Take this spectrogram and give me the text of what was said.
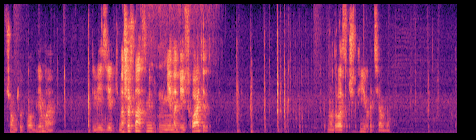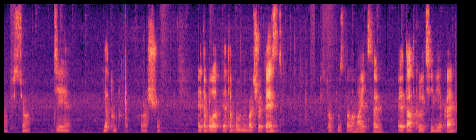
в чем тут проблема. Две зельки. На 16 минут, мне надеюсь, хватит. На 24 хотя бы. Так, все. Где я? Тут. Хорошо. Это, было, это был небольшой тест. Песок быстро ломается. Это открытие века.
